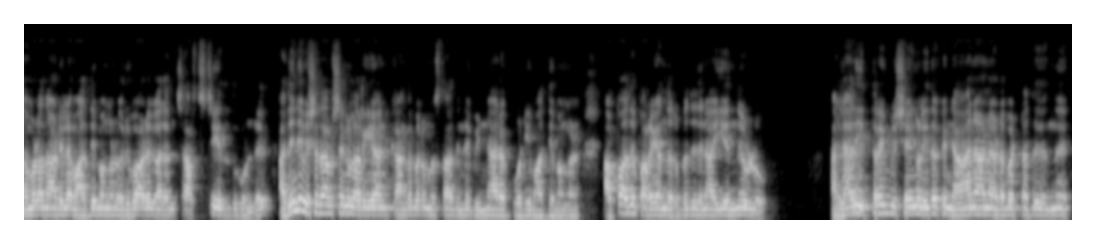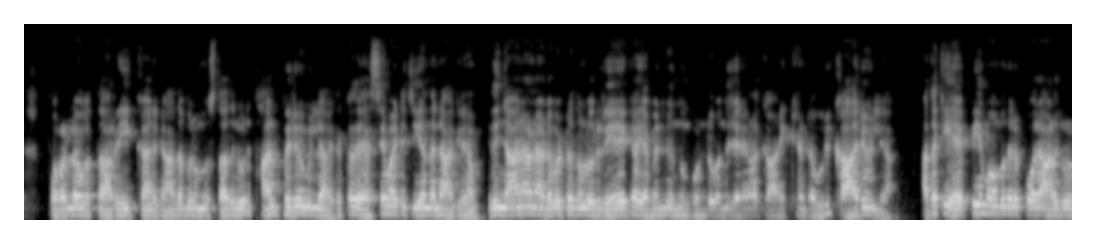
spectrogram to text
നമ്മുടെ നാട്ടിലെ മാധ്യമങ്ങൾ ഒരുപാട് കാലം ചർച്ച ചെയ്തതുകൊണ്ട് അതിന്റെ വിശദാംശങ്ങൾ അറിയാൻ കാന്തപുരം ഉസ്താദിന്റെ പിന്നാലെ കൂടി മാധ്യമങ്ങൾ അപ്പൊ അത് പറയാൻ നിർബന്ധിതനായി എന്നേ ഉള്ളൂ. അല്ലാതെ ഇത്രയും വിഷയങ്ങൾ ഇതൊക്കെ ഞാനാണ് ഇടപെട്ടത് എന്ന് പുറം ലോകത്തെ അറിയിക്കാൻ കാന്തപുരം ഉസ്താദിന് ഒരു താല്പര്യവുമില്ല. ഇതൊക്കെ രഹസ്യമായിട്ട് ചെയ്യാൻ തന്നെ ആഗ്രഹം. ഇത് ഞാനാണ് ഇടപെട്ടെന്നുള്ള ഒരു രേഖ യമനിൽ നിന്നും കൊണ്ടുവന്ന് ജനങ്ങളെ കാണിക്കേണ്ട ഒരു കാര്യമില്ല അതൊക്കെ എ പി മുഹമ്മദിനെ പോലെ ആളുകൾ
